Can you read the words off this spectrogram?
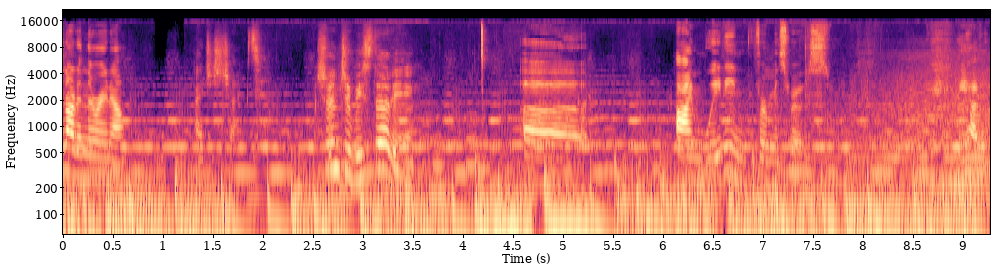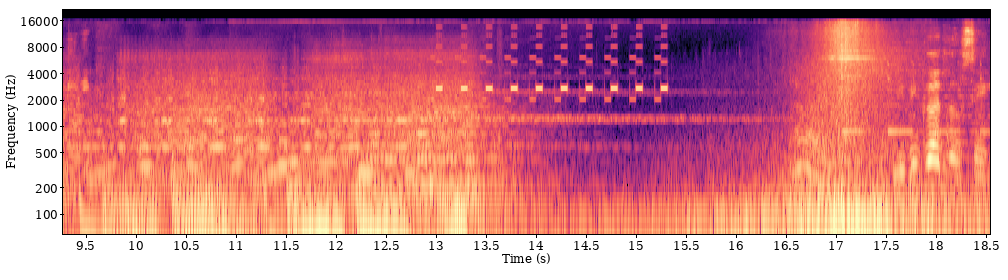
She's not in there right now. I just checked. Shouldn't you be studying? Uh, I'm waiting for Miss Rose. We have a meeting. All right. You be good, Lucy.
